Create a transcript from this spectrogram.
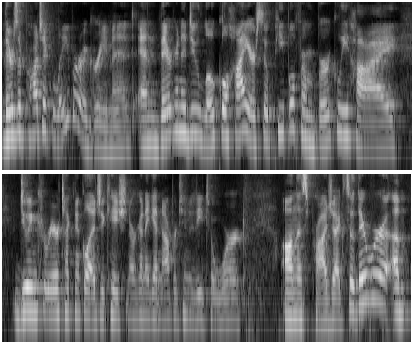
there's a project labor agreement and they're going to do local hire. So people from Berkeley High doing career technical education are going to get an opportunity to work on this project. So there were um,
